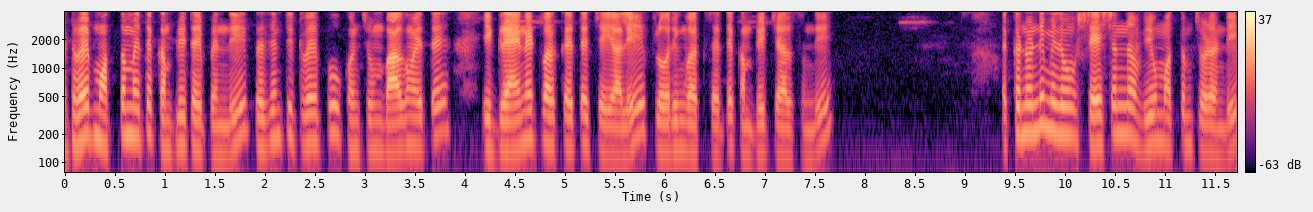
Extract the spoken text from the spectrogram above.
అటువైపు మొత్తం అయితే కంప్లీట్ అయిపోయింది. ప్రజెంట్ ఇటువైపు కొంచెం భాగం అయితే ఈ గ్రానైట్ వర్క్ అయితే చేయాలి. ఫ్లోరింగ్ వర్క్స్ అయితే కంప్లీట్ చేయాల్సి ఉంది ఇక్కడ నుండి మీరు స్టేషన్ వ్యూ మొత్తం చూడండి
